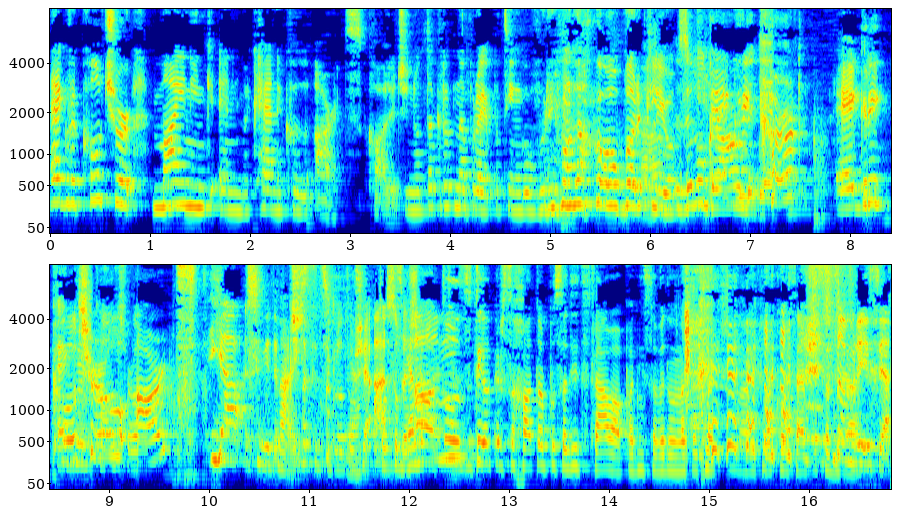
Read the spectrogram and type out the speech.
Agriculture, Mining and Mechanical Arts College. In od takrat naprej potem govorimo lahko o Berkeleyju. Zelo grounded. je. Agricultural, Agricultural. arts. Ja, seveda, pač takrat se bilo to še To so arts. Ja, Um, no, to zato, ker so hoteli posaditi travo, pa niso vedeli, na koliko načinov jih lahko vse posadijo. res, ja.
